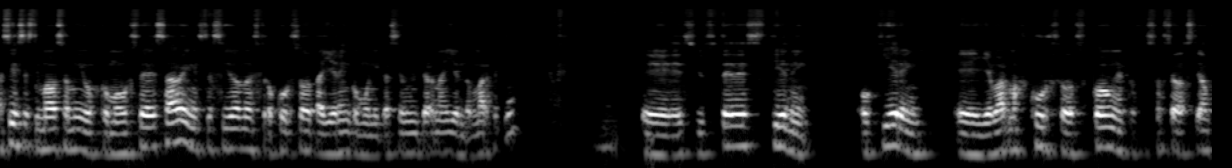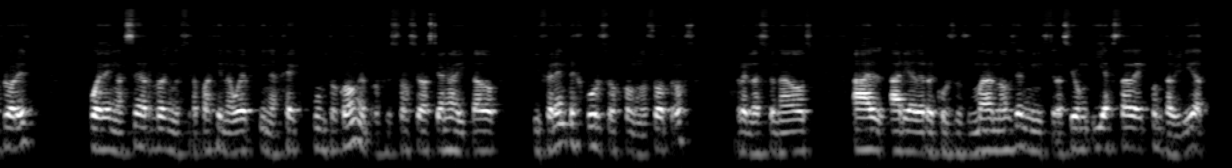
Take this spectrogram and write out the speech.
Así es, estimados amigos, como ustedes saben, este ha sido nuestro curso taller en comunicación interna y endomarketing. Eh, si ustedes tienen o quieren eh, llevar más cursos con el profesor Sebastián Flores, pueden hacerlo en nuestra página web inajec.com. El profesor Sebastián ha editado diferentes cursos con nosotros relacionados al área de recursos humanos, de administración y hasta de contabilidad.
